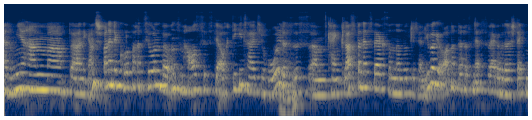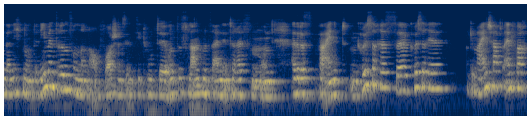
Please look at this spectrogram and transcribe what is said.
Also wir haben äh, da eine ganz spannende Kooperation. Bei uns im Haus sitzt ja auch Digital Tirol. Das ist ähm, kein Clusternetzwerk, sondern wirklich ein übergeordneteres Netzwerk. Also da stecken dann nicht nur Unternehmen drin, sondern auch Forschungsinstitute und das Land mit seinen Interessen. Und also das vereint ein größeres, äh, größere Gemeinschaft einfach.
